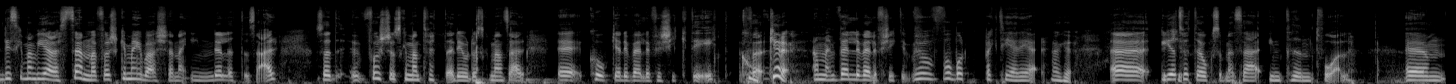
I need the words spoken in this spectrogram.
det ska man väl göra sen, men först ska man ju bara känna in det lite så här. Så att eh, först så ska man tvätta det och då ska man så här, eh, koka det väldigt försiktigt. För- Kokar det? Ja men väldigt, väldigt försiktigt, för att få bort bakterier. Okej. Eh, jag tvättar också med så här intim tvål. Ehm,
